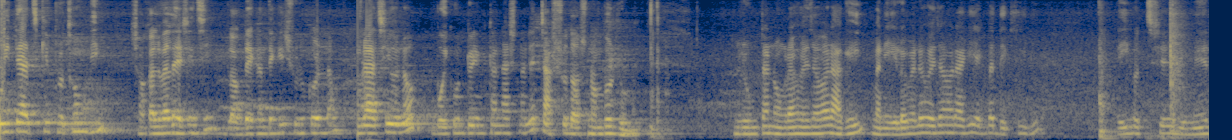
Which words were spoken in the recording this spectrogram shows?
পুরীতে আজকে প্রথম দিন। সকালবেলা এসেছি, ব্লগটা এখান থেকেই শুরু করলাম। আমরা আছি হলো বৈকুণ্ঠ ইন্টারন্যাশনালের চারশো দশ নম্বর রুমে রুমটা নোংরা হয়ে যাওয়ার আগেই মানে এলোমেলো হয়ে যাওয়ার আগেই একবার দেখিয়ে দিই। এই হচ্ছে রুমের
